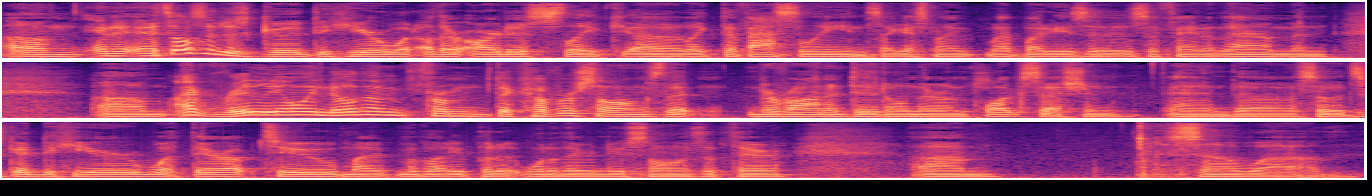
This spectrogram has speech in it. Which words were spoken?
um, and, and it's also just good to hear what other artists like uh, like the Vaselines. I guess my, my buddy is a, is a fan of them, and um, I really only know them from the cover songs that Nirvana did on their Unplugged session, and uh, so it's good to hear what they're up to. My my buddy put it, one of their new songs up there. Um, so, um,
